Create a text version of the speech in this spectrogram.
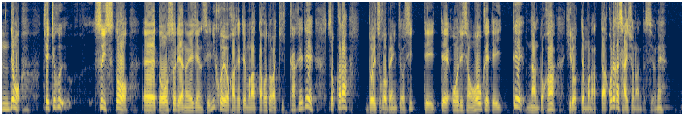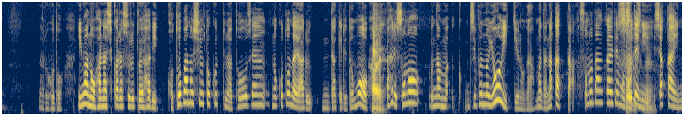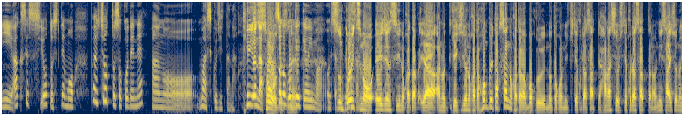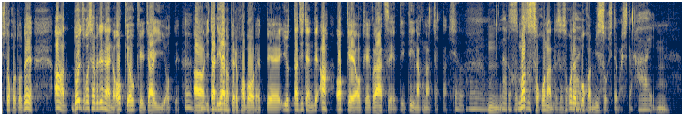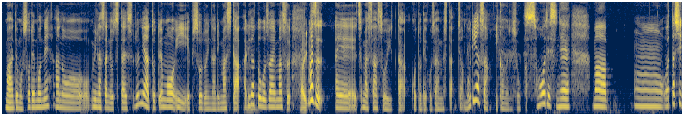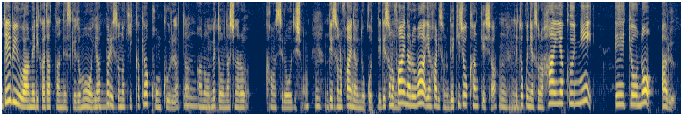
んでも結局スイスと,、えーと、オーストリアのエージェンシーに声をかけてもらったことがきっかけでそこからドイツ語を勉強しって言ってオーディションを受けていってなんとか拾ってもらったこれが最初なんですよね。なるほど。今のお話からするとやはり言葉の習得っていうのは当然のことであるんだけれども、はい、やはりそのな、ま、自分の用意っていうのがまだなかった。その段階でもすでに社会にアクセスしようとしても、やっぱりちょっとそこでねあの、まあ、しくじったなっていうようなそ、ね,、のご経験を今おっしゃってドイツのエージェンシーの方やあの劇場の方本当にたくさんの方が僕のところに来てくださって話をしてくださったのに最初の一言で「あドイツ語喋れないの？OKOK じゃあいいよ」って、うん、あイタリアのペルファボーレって言った時点で、あオッケーオッケーグラッツェって言っていなくなっちゃった。うんなるほど。まずそこなんですよ。そこで僕はミスをしてました。はい、うん。まあでもそれもねあの皆さんにお伝えするにはとてもいいエピソードになりました。ありがとうございます、うん。はい、まず、えー、妻さんそういったことでございました。じゃあ森谷さんいかがでしょうか？そうですね。まあうん私デビューはアメリカだったんですけども、やっぱりそのきっかけはコンクールだった、うん、あのメトロナショナルカウンセルオーディション、でそのファイナルに残ってでそのファイナルはやはりその劇場関係者、で特にはその配役に影響のある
